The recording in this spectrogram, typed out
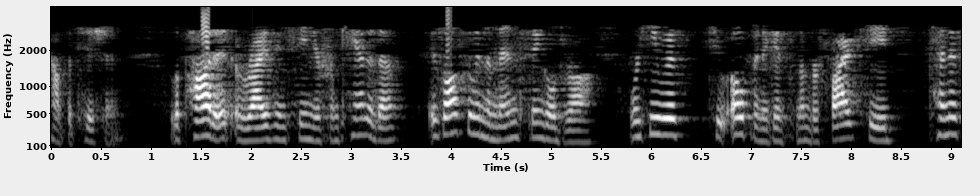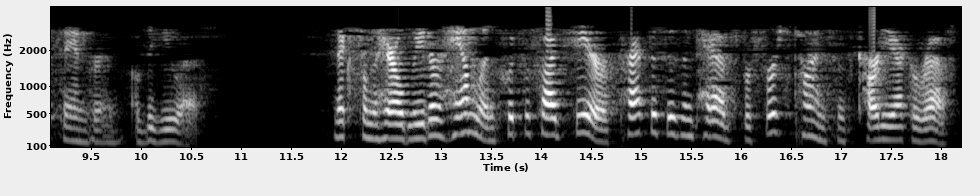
competition. Lapadat, a rising senior from Canada, is also in the men's single draw, where he was to open against number 5 seed Tennys Sandgren of the U.S. Next from the Herald Leader, Hamlin puts aside fear, practices in pads for first time since cardiac arrest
